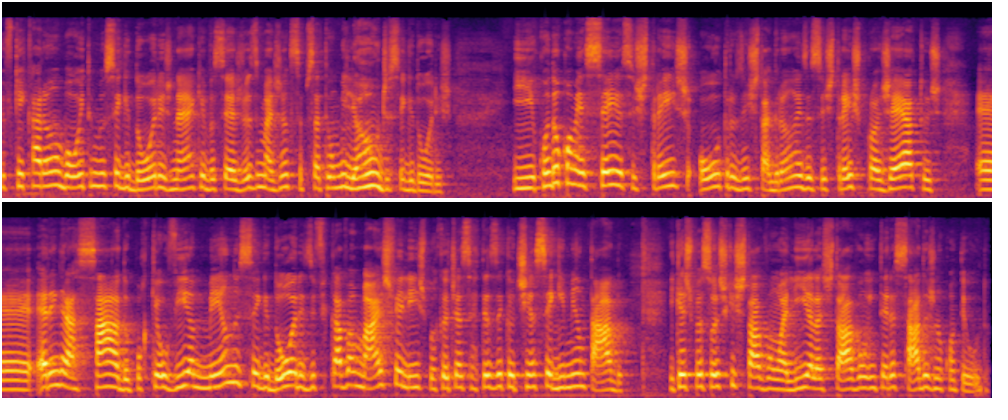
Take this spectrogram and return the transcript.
Eu fiquei, caramba, 8 mil seguidores, né? Que você às vezes imagina que você precisa ter um milhão de seguidores. E quando eu comecei esses três outros Instagrams, esses três projetos, é, era engraçado porque eu via menos seguidores e ficava mais feliz, porque eu tinha certeza que eu tinha segmentado e que as pessoas que estavam ali, elas estavam interessadas no conteúdo.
